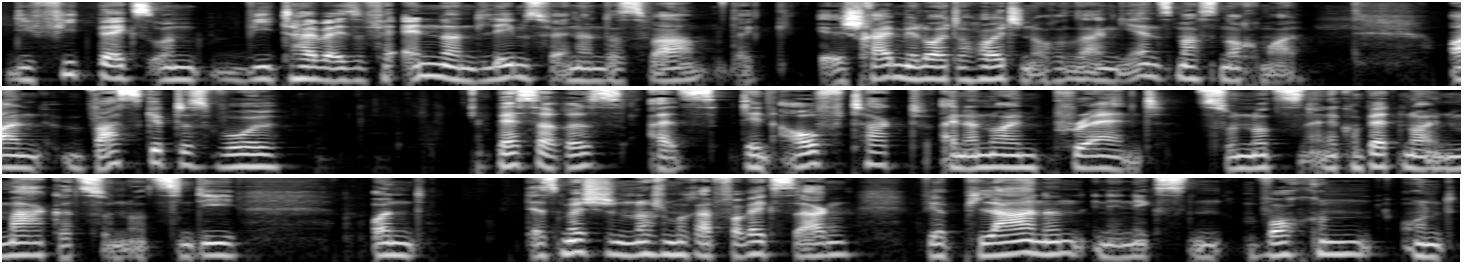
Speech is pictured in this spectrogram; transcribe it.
die Feedbacks und wie teilweise verändernd, lebensverändernd das war. Da schreiben mir Leute heute noch und sagen, Jens, mach's nochmal. Und was gibt es wohl Besseres als den Auftakt einer neuen Brand zu nutzen, eine komplett neue Marke zu nutzen, die und das möchte ich noch schon mal gerade vorweg sagen, wir planen in den nächsten Wochen und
